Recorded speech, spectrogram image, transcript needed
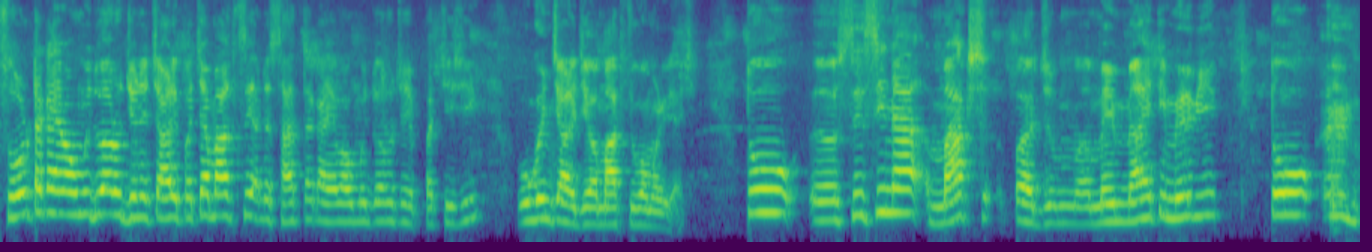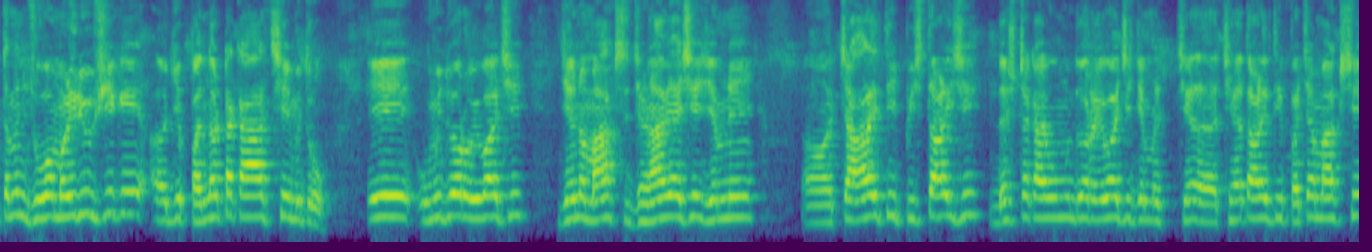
સોળ ટકા એવા ઉમેદવારો, જેને ચાળીસ પચાસ માર્ક્સ છે, અને સાત ટકા એવા ઉમેદવારો છે પચીસથી ઓગણચાળીસ જેવા માર્ક્સ જોવા મળી રહ્યા છે. તો સીસીના માર્ક્સ માહિતી મેળવીએ, તો તમને જોવા મળી રહ્યું છે કે જે પંદર ટકા છે મિત્રો, એ ઉમેદવારો એવા છે જેમના માર્ક્સ જણાવ્યા છે, જેમને ચાળીસથી પિસ્તાળીસ છે, દસ ટકા એવા ઉમેદવારો એવા છે, જેમને છેતાળીસથી પચાસ માર્ક્સ છે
